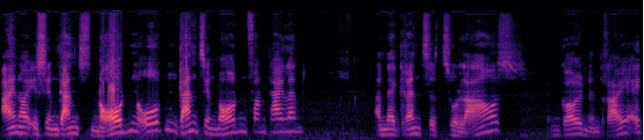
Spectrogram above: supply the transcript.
Einer ist im ganz Norden oben, ganz im Norden von Thailand, an der Grenze zu Laos im goldenen Dreieck.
